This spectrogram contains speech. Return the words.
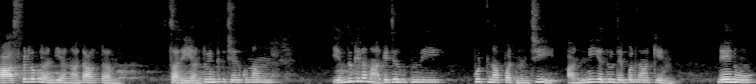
హాస్పిటల్కు రండి అన్న డాక్టర్. సరే అంటూ ఇంటికి చేరుకున్నాం. ఎందుకు ఇలా నాకే జరుగుతుంది? పుట్టినప్పటి నుంచి అన్ని ఎదురు దెబ్బలు నాకేం? నేను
